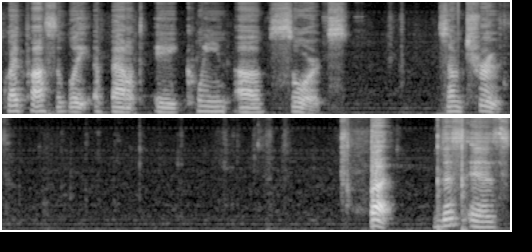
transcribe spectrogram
Quite possibly about a Queen of Swords. Some truth. But this is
